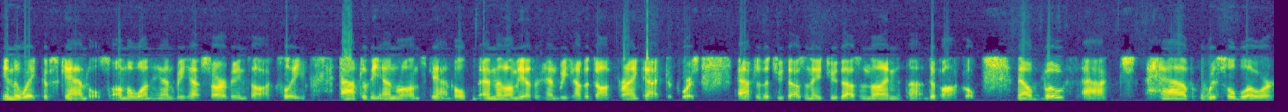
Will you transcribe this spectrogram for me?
in the wake of scandals. On the one hand, we have Sarbanes-Oxley after the Enron scandal, and then on the other hand, we have the Dodd-Frank Act, of course, after the 2008-2009 uh, debacle. Now, both acts have whistleblower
